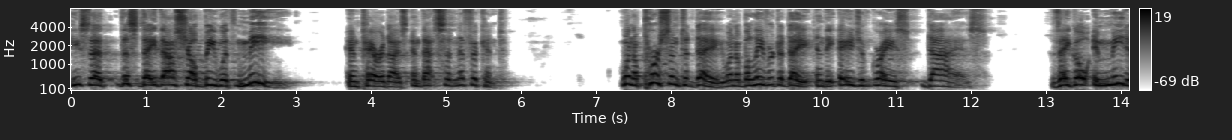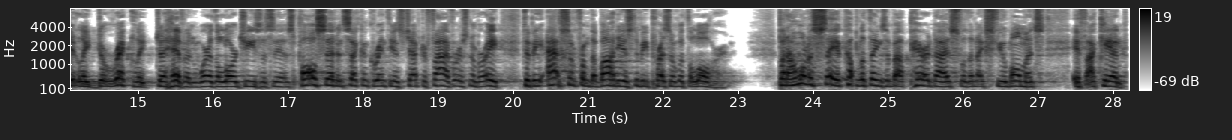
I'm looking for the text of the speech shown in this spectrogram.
He said, this day thou shalt be with me in paradise. And that's significant. When a person today, when a believer today in the age of grace dies, they go immediately directly to heaven where the Lord Jesus is. Paul said in 2 Corinthians chapter 5 verse number 8, to be absent from the body is to be present with the Lord. But I want to say a couple of things about paradise for the next few moments, if I can.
